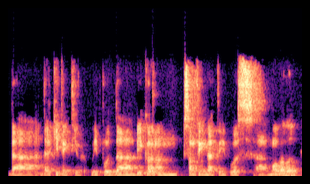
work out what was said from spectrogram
the, the architecture. We put the beacon on something that it was uh, movable.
